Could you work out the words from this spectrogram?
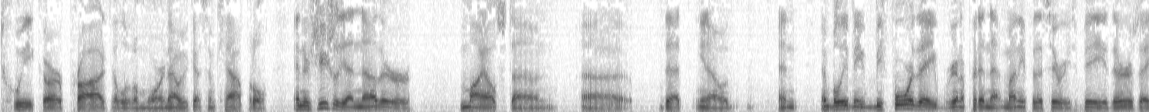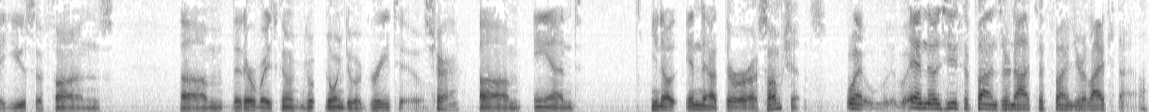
tweak our product a little more. Now we've got some capital, and there's usually another milestone uh, that you know, and and believe me, before they were going to put in that money for the Series B, there's a use of funds um, that everybody's going going to agree to, Sure. um, and you know, in that there are assumptions. When- And those use of funds are not to fund your lifestyle.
